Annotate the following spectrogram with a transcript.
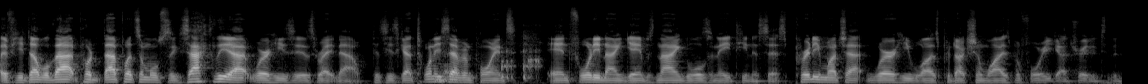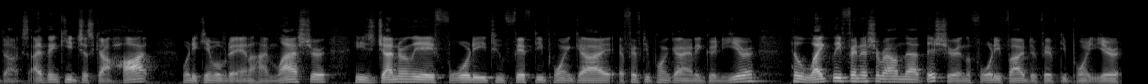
if you double that, put that puts him almost exactly at where he is right now because he's got 27 points in 49 games, nine goals and 18 assists, pretty much at where he was production wise before he got traded to the Ducks. I think he just got hot when he came over to Anaheim last year. He's generally a 40 to 50 point guy, a 50 point guy in a good year. He'll likely finish around that this year in the 45 to 50 point year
